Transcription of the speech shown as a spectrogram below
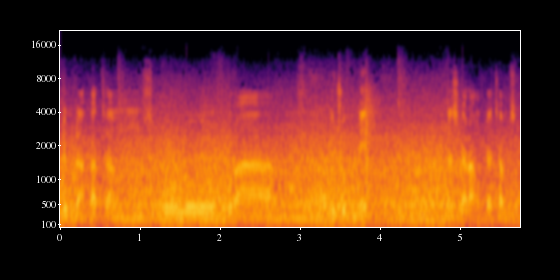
Tadi berangkat jam 10 kurang 7 menit dan sekarang udah jam 11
